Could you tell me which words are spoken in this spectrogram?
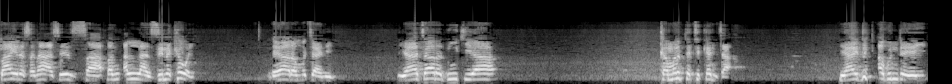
bai da sana'a sai saban Allah zina kawai da yaran mutane. Ya tara dukiya kamar ta cikanta yayi duk abin da yayi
